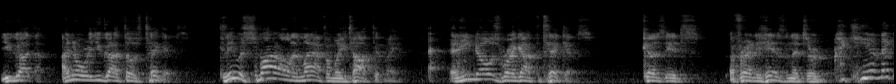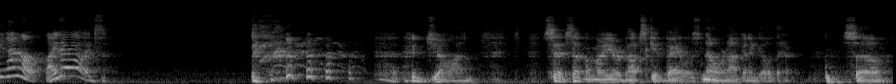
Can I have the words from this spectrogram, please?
you got. I know where you got those tickets because he was smiling and laughing when he talked at me, and he knows where I got the tickets because it's a friend of his and it's a. I can't make it out. I know it's. John said something in my ear about Skip Bayless. No, we're not going to go there. So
